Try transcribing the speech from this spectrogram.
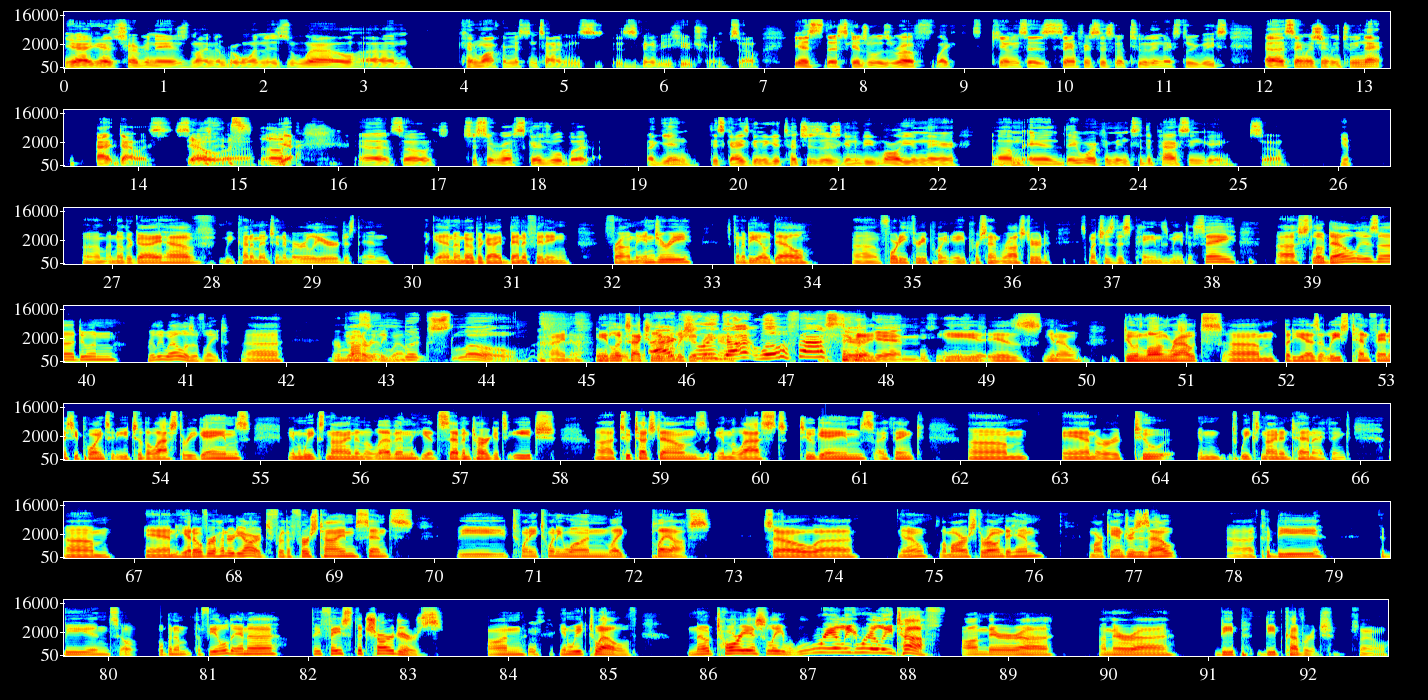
Yeah, I guess Charbonnet is my number one as well. Um, Ken Walker missing time is is going to be huge for him. So yes, their schedule is rough. Like Keone says, San Francisco two of the next three weeks. Uh, sandwich in between that at Dallas. So Dallas. uh, Oh. yeah, uh, so it's just a rough schedule. But again, this guy's going to get touches. There's going to be volume there, um, and they work him into the passing game. So yep. Um, another guy I have, we kind of mentioned him earlier, just and again, another guy benefiting from injury. It's going to be Odell, um, 43.8% rostered. As much as this pains me to say, uh, Slowdell is uh, doing really well as of late, uh, or moderately Doesn't well. Look slow. I know. He looks actually really good right now. got a little faster again. he is, you know, doing long routes. Um, but he has at least 10 fantasy points in each of the last three games. In weeks nine and 11, he had seven targets each, uh, two touchdowns in the last two games, I think. Um, and, or two in weeks nine and 10, I think. Um, and he had over 100 yards for the first time since the 2021 like playoffs. So, uh, you know, Lamar's throwing to him. Mark Andrews is out uh, could be could be in so open up the field and uh they face the Chargers on in week 12 notoriously really really tough on their uh on their uh deep deep coverage so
